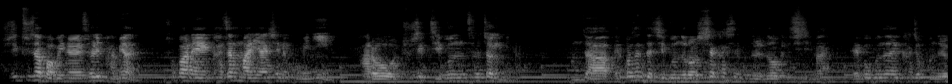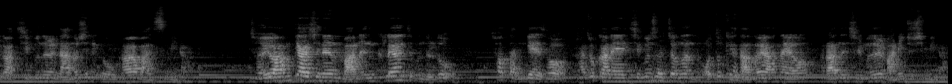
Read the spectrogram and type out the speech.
주식 투자 법인을 설립하면 초반에 가장 많이 하시는 고민이 바로 주식 지분 설정입니다. 혼자 100% 지분으로 시작하시는 분들도 계시지만 대부분은 가족분들과 지분을 나누시는 경우가 많습니다. 저희와 함께 하시는 많은 클라이언트 분들도 첫 단계에서 가족 간의 지분 설정은 어떻게 나눠야 하나요? 라는 질문을 많이 주십니다.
